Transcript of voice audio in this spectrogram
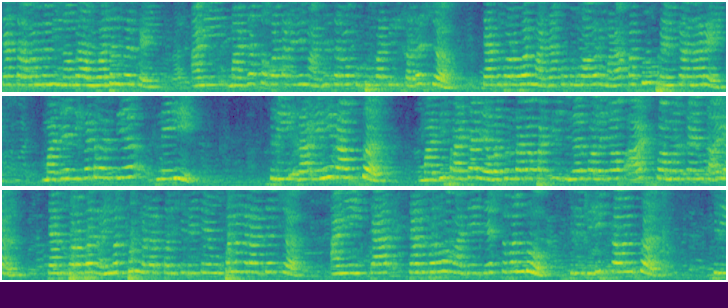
त्या सर्वांना मी नम्र अभिवादन करते. आणि माझ्यासोबत आलेले माझे सर्व कुटुंबातील सदस्य. त्याचबरोबर माझ्या कुटुंबावर मनापासून प्रेम करणारे माझे निकटवर्तीय स्नेही श्री रा एनी. राऊत सर माजी प्राचार्य Vasantdada Patil junior college of arts commerce and science त्याचबरोबर रहिमतपूर नगर परिषदेचे उपनगराध्यक्ष आणि त्या त्याचबरोबर माझे ज्येष्ठ बंधू Shri Dilip Chavan sir Shri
